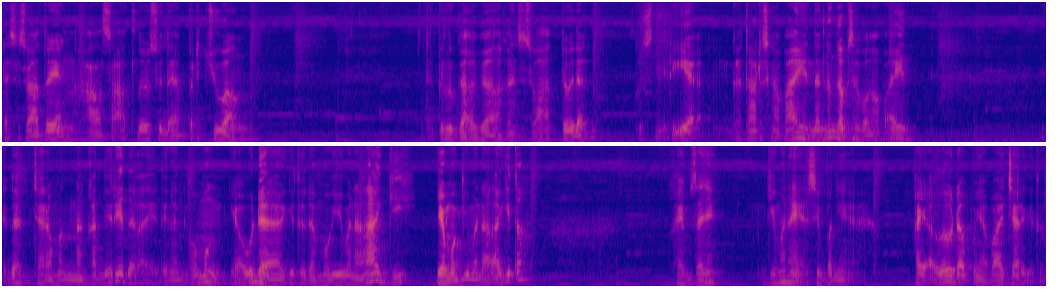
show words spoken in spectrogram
ada sesuatu yang hal saat lu sudah berjuang tapi lu gagal kan sesuatu dan lu sendiri ya nggak tahu harus ngapain dan lu nggak bisa ngapain dan cara menenangkan diri adalah ya dengan ngomong ya udah gitu. Dan mau gimana lagi? Ya mau gimana lagi toh? Kayak misalnya gimana ya simpelnya? Kayak lu udah punya pacar gitu.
